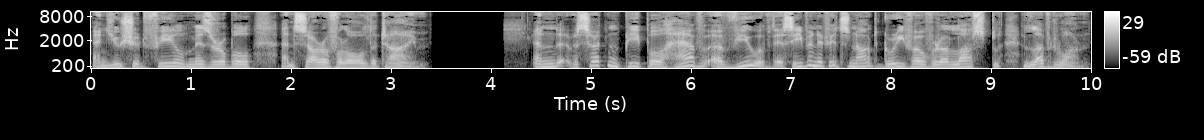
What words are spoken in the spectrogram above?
and you should feel miserable and sorrowful all the time. And certain people have a view of this, even if it's not grief over a lost loved one.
